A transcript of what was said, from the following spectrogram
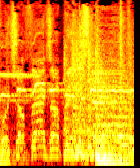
Put your flags up in the sky.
